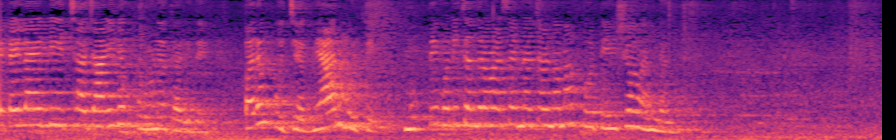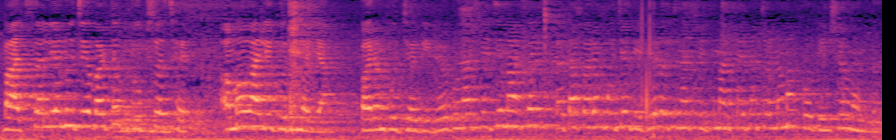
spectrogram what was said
એ પહેલાં એમની ઈચ્છા જાણીને પૂર્ણ કરી દે. પરમ પૂજ્ય જ્ઞાનમૂર્તિ મુક્તિ મુનિચંદ્ર સાહેબના ચરણોમાં કોટેશ વંદન વાત્સલ્યનું જે વર્તક વૃક્ષ છે અમવાલી ગુરુ મળ્યા પરમ પૂજ્ય દિવ્ય ગુણાશ્રીજી માસર તથા પરમ પૂજ્ય દિવ્ય રચના શ્રીજી માસરના ચરણોમાં કોટેશ્વર વંદન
